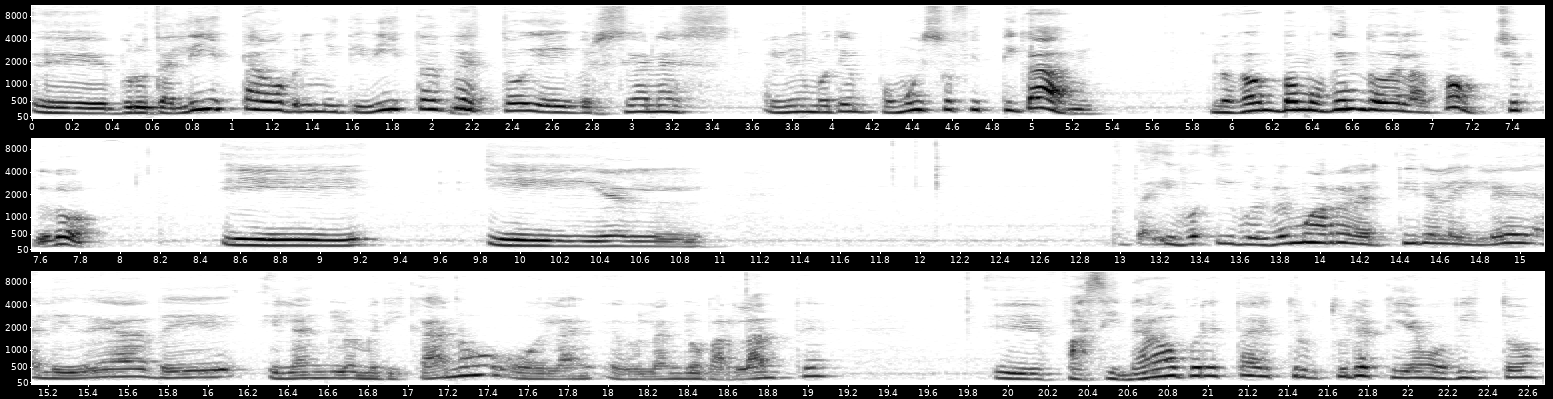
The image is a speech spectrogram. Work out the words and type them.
eh, brutalistas o primitivistas de esto, y hay versiones al mismo tiempo muy sofisticadas. Los vam- vamos viendo de las dos. Sí, de todo. Y, y, el, y, vo- y volvemos a revertir a la, igle- a la idea de el angloamericano o el, el angloparlante eh, fascinado por estas estructuras que ya hemos visto,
